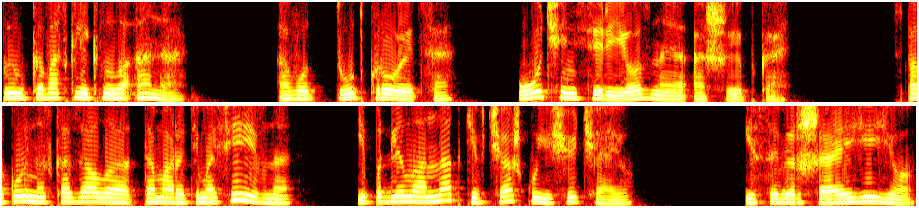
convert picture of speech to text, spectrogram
Пылко воскликнула она. А вот тут кроется очень серьезная ошибка. Спокойно сказала Тамара Тимофеевна и подлила Натке в чашку еще чаю. И совершая ее,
